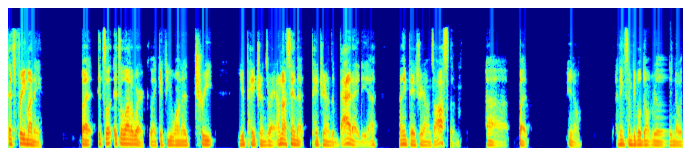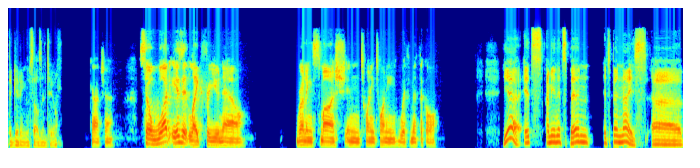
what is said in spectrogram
that's free money, but it's a, it's a lot of work. Like if you want to treat your patrons right, I'm not saying that Patreon's a bad idea. I think Patreon's awesome, uh, but you know, I think some people don't really know what they're getting themselves into. Gotcha. So, what is it like for you now, running Smosh in 2020 with Mythical? Yeah, it's. I mean, it's been it's been nice. Uh,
